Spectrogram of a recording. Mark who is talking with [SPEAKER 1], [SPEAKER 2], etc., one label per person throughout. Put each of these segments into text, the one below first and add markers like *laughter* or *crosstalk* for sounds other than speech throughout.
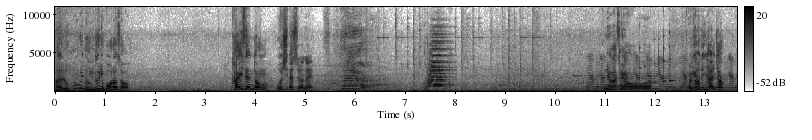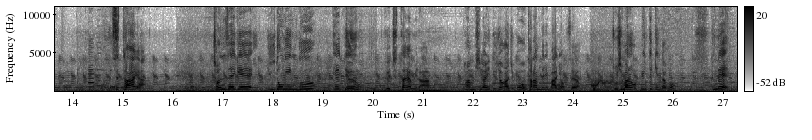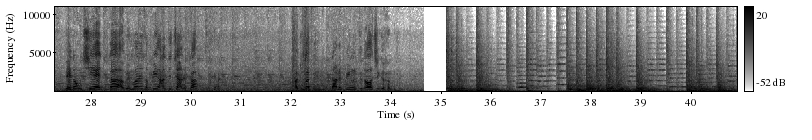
[SPEAKER 1] 아 근데 록봉기도 은근히 멀어서. 카이센동 오이시 됐어요 네 안녕하세요. 여기 어딘지 알죠? 스타야. 전세계 유동인구 1등 그 스타야입니다. 밤 시간이 늦어가지고 사람들이 많이 없어요. 조심하라고 삥 뜯긴다고? 근데 내 덩치에 누가 웬만해서 삥 안 뜯지 않을까? 아 누가 삥 나를 삥을 뜯어 지금? *laughs*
